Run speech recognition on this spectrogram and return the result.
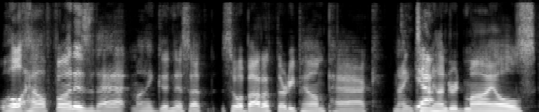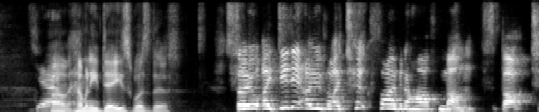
Well, how fun is that? My goodness. So about a thirty-pound pack, nineteen hundred miles. Yeah. Um, how many days was this? So I did it over. I took five and a half months, but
